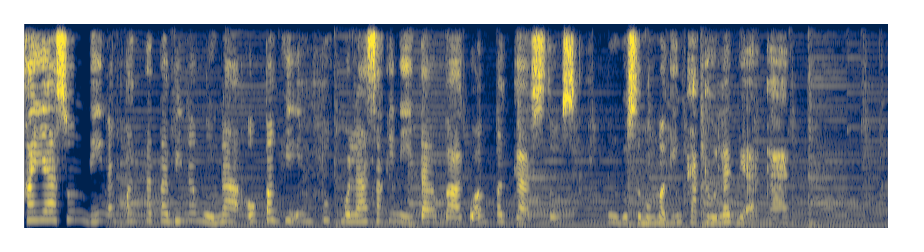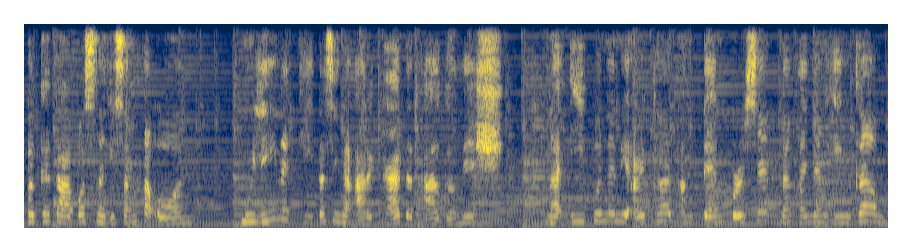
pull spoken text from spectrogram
Kaya sundin ang pagtatabi na muna o pag iimpok mula sa kinita bago ang paggastos kung gusto mong maging katulad ni Arcad. Pagkatapos ng isang taon, Muling nagkita sina Arkad at Algamish. Naipon na ni Arkad ang 10% ng kanyang income.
